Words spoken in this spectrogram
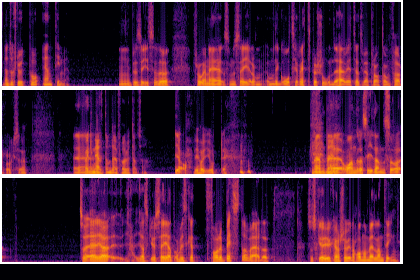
den tog slut på en timme. Mm, precis, och då, frågan är som du säger om, om det går till rätt person. Det här vet jag att vi har pratat om förr också. Vi har gnällt om det förut alltså? Ja, vi har ju gjort det. Men eh, å andra sidan så, så är jag, jag skulle säga att om vi ska ta det bästa av världar så ska jag ju kanske vilja ha något mellanting.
